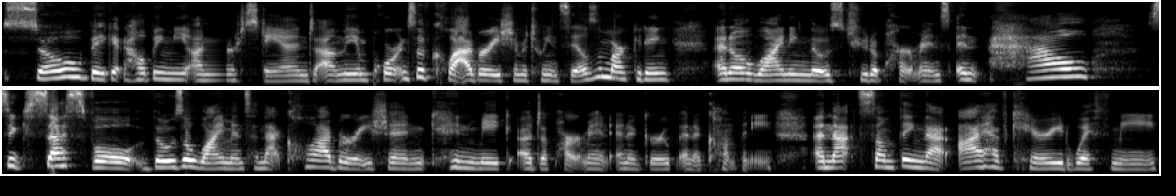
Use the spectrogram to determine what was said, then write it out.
so big at helping me understand um, the importance of collaboration between sales and marketing and aligning those two departments and how successful those alignments and that collaboration can make a department and a group and a company. And that's something that I have carried with me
